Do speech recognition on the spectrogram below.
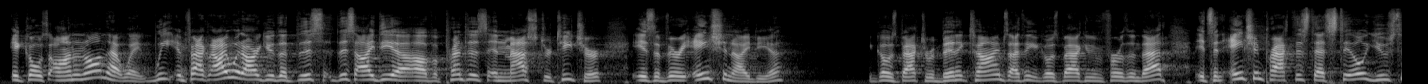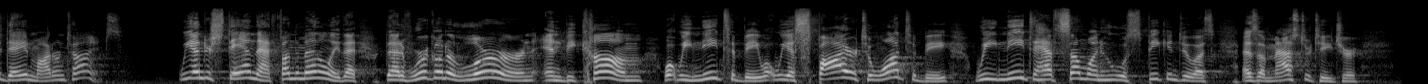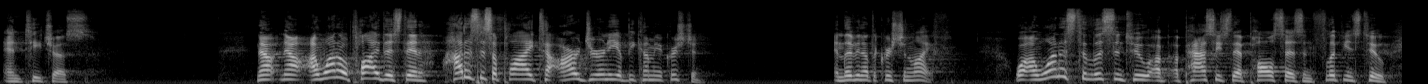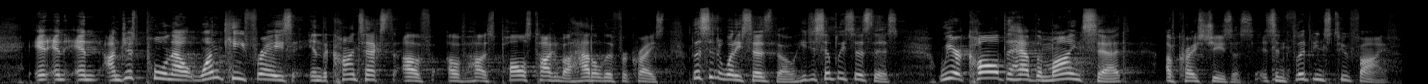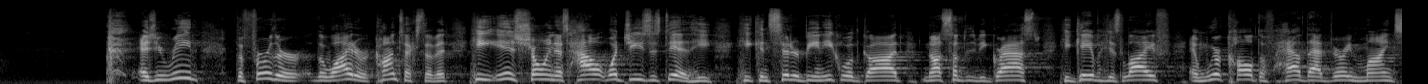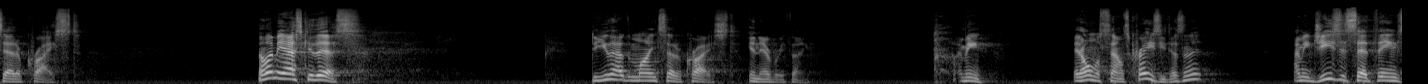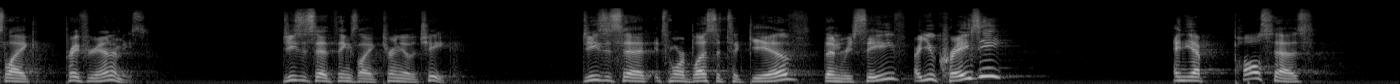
it goes on and on that way. We, in fact, I would argue that this, this idea of apprentice and master teacher is a very ancient idea. It goes back to rabbinic times. I think it goes back even further than that. It's an ancient practice that's still used today in modern times. We understand that fundamentally, that, that if we're going to learn and become what we need to be, what we aspire to want to be, we need to have someone who will speak into us as a master teacher and teach us. Now, now I want to apply this then. How does this apply to our journey of becoming a Christian and living out the Christian life? Well, I want us to listen to a, a passage that Paul says in Philippians 2. And, and, and, I'm just pulling out one key phrase in the context of, of how Paul's talking about how to live for Christ. Listen to what he says, though. He just simply says this We are called to have the mindset of Christ Jesus. It's in Philippians 2 5. As you read the further, the wider context of it, he is showing us how what Jesus did. He, he considered being equal with God not something to be grasped. He gave his life, and we're called to have that very mindset of Christ. Now, let me ask you this Do you have the mindset of Christ in everything? I mean, it almost sounds crazy, doesn't it? I mean, Jesus said things like, pray for your enemies. Jesus said things like, turn the other cheek. Jesus said, it's more blessed to give than receive. Are you crazy? And yet, Paul says,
